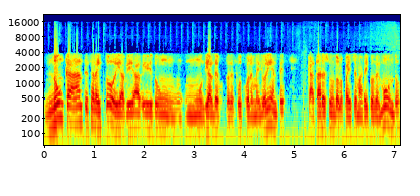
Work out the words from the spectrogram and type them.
Nunca antes en la historia había habido un, un mundial de, de fútbol en Medio Oriente. Qatar es uno de los países más ricos del mundo.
